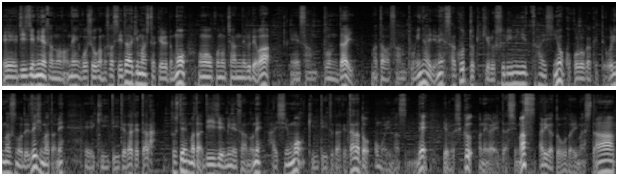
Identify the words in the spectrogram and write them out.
えー、DJ ミネさんのね、ご紹介もさせていただきましたけれども、このチャンネルでは、えー、3分台、または3分以内でね、サクッと聞ける3ミニッツ配信を心がけておりますので、ぜひまたね、えー、聞いていただけたら、そしてまた DJ ミネさんのね、配信も聞いていただけたらと思いますので、よろしくお願いいたします。ありがとうございました。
